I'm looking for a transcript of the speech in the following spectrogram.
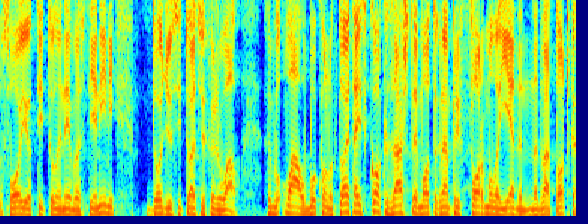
osvojio titule ne Bastianini, dođu u situaciju da kažu wow, wow, bukvalno, to je taj skok zašto je Moto Grand Prix Formula 1 na dva točka,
